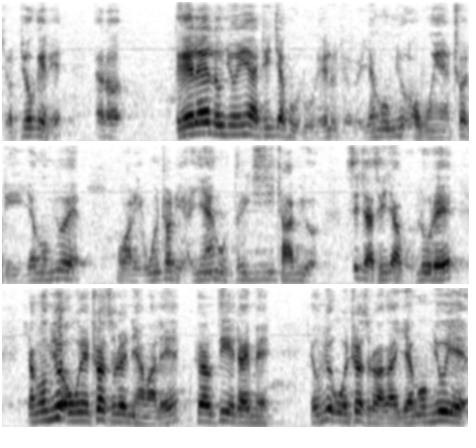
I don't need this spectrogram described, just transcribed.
ကျွန်တော်ပြောခဲ့တယ်။အဲ့တော့တ ကယ်လဲလုံခြုံရေးကတင်ကြဖို့လိုတယ်လို့ကျွန်တော်ရန်ကုန်မြို့အဝင်အထွက်တွေရန်ကုန်မြို့ရဲ့ဟိုဟာတွေအဝင်ထွက်တွေအရန်ကိုသတိကြီးကြီးထားပြီးတော့စစ်ကြဆေးကြဖို့လိုတယ်။ရန်ကုန်မြို့အဝင်အထွက်ဆိုတဲ့နေရာမှာလည်းကျွန်တော်သိတဲ့အတိုင်းပဲရန်ကုန်မြို့အဝင်ထွက်ဆိုတာကရန်ကုန်မြို့ရဲ့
